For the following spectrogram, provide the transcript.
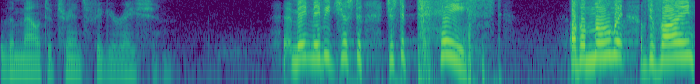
the Mount of Transfiguration. Maybe just a, just a taste of a moment of divine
